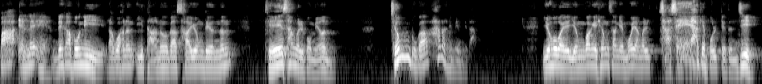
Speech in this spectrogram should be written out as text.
바 엘레에 내가 보니라고 하는 이 단어가 사용되었는 대상을 보면 전부가 하나님입니다. 여호와의 영광의 형상의 모양을 자세하게 볼 때든지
